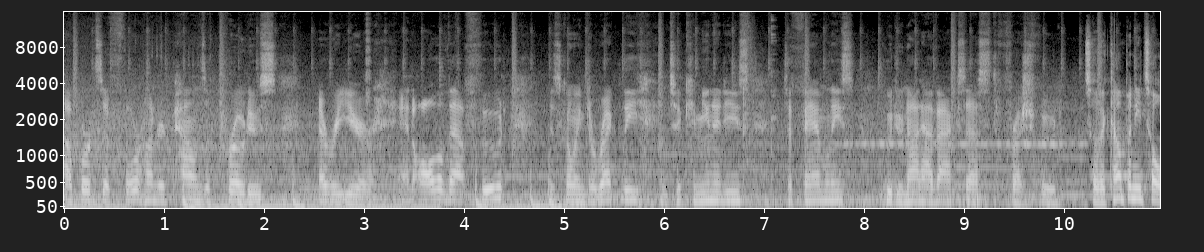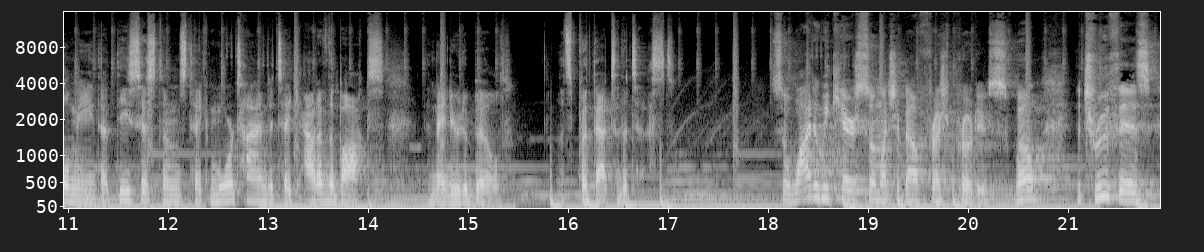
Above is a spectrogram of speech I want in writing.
upwards of 400 pounds of produce every year. And all of that food is going directly into communities, to families who do not have access to fresh food. So the company told me that these systems take more time to take out of the box than they do to build. Let's put that to the test. So why do we care so much about fresh produce? Well, the truth is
